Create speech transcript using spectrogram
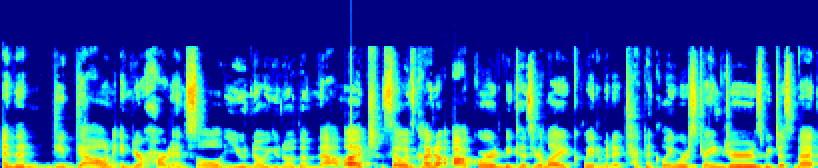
And then deep down in your heart and soul you know you know them that much. So it's kind of awkward because you're like wait a minute technically we're strangers we just met.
